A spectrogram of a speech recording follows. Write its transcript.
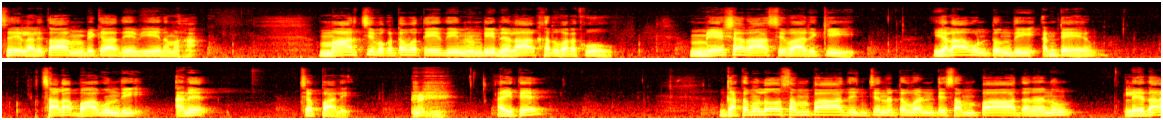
శ్రీ లలితాంబికాదేవియే నమ. మార్చి ఒకటవ తేదీ నుండి నెలాఖరు వరకు మేషరాశి వారికి ఎలా ఉంటుంది అంటే చాలా బాగుంది అనే చెప్పాలి. అయితే గతములో సంపాదించినటువంటి సంపాదనను లేదా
